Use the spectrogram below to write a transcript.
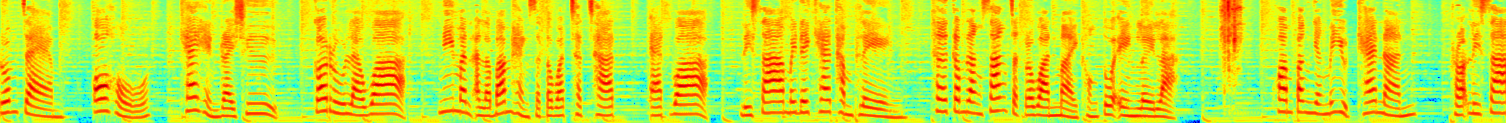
ร่วมแจม โอ้โห แค่เห็นรายชื่อ ก็รู้แล้วว่า นี่มันอัลบั้มแห่งศตวรรษชัดๆ แอดว่าลิซ่าไม่ได้แค่ทำเพลง เธอกำลังสร้างจักรวาลใหม่ของตัวเองเลยล่ะ ความปังยังไม่หยุดแค่นั้น เพราะลิซ่า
